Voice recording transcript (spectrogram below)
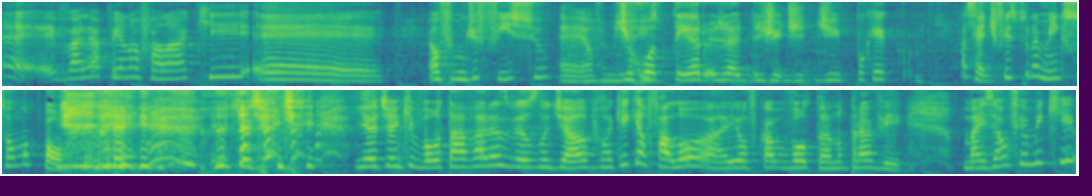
É, vale a pena falar que é, é um filme difícil, É, é um filme de difícil. roteiro, de, de, de- de- porque Assim, é difícil pra mim que sou uma porca, né? e, eu tinha que, e eu tinha que voltar várias vezes no diálogo, falar, o que que ela falou? Aí eu ficava voltando pra ver. Mas é um filme que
